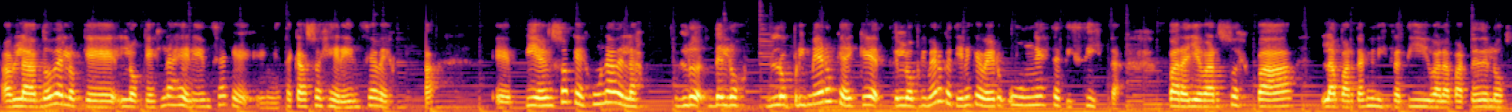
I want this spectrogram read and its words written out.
hablando de lo que, lo que es la gerencia, que en este caso es gerencia de spa, eh, pienso que es una de las de los, lo primero que hay que, lo primero que tiene que ver un esteticista para llevar su spa, la parte administrativa, la parte de los,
